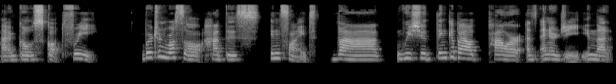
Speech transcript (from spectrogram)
uh, go scot free. Bertrand Russell had this insight that we should think about power as energy, in that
